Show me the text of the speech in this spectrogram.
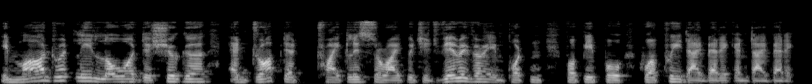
It moderately lowered the sugar and dropped their triglyceride, which is very, very important for people who are pre-diabetic and diabetic.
